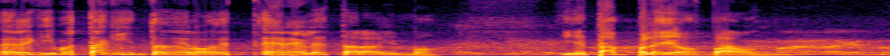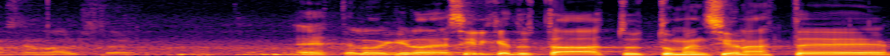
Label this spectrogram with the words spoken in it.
El equipo está quinto en el oeste, en el este ahora mismo. Y están playoff bound. manera que no sea un All-Star. Este, lo que quiero decir que tú estabas, tú, tú mencionaste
